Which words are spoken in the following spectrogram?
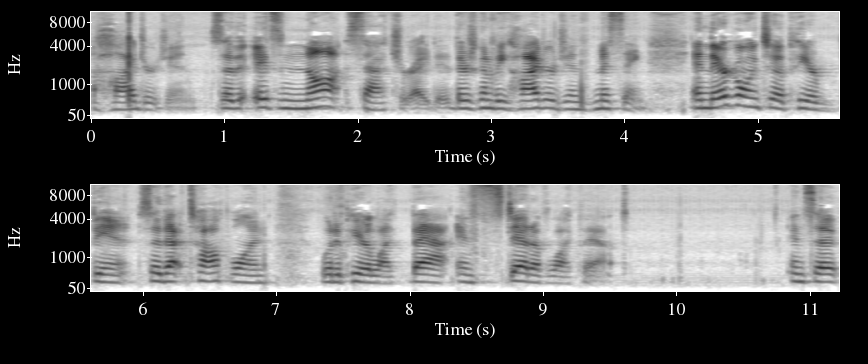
a hydrogen. So it's not saturated. There's going to be hydrogens missing. And they're going to appear bent. So that top one would appear like that instead of like that. And so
